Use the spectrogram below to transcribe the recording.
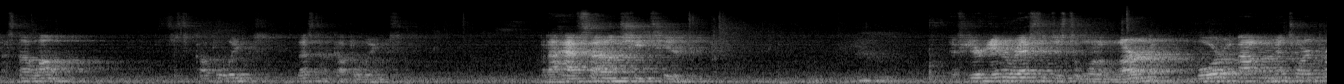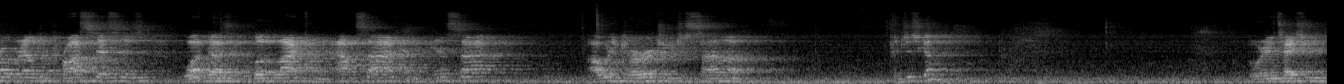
That's not long. It's just a couple of weeks. Less than a couple of weeks. But I have sign-up sheets here. If you're interested just to want to learn more about the mentoring program, the processes, what does it look like from the outside and the inside, I would encourage you to sign up and just go. The orientation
